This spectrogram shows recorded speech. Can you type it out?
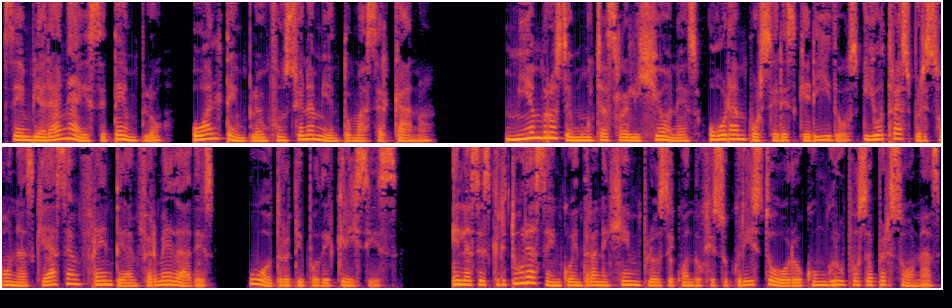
se enviarán a ese templo o al templo en funcionamiento más cercano. Miembros de muchas religiones oran por seres queridos y otras personas que hacen frente a enfermedades u otro tipo de crisis. En las escrituras se encuentran ejemplos de cuando Jesucristo oró con grupos de personas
